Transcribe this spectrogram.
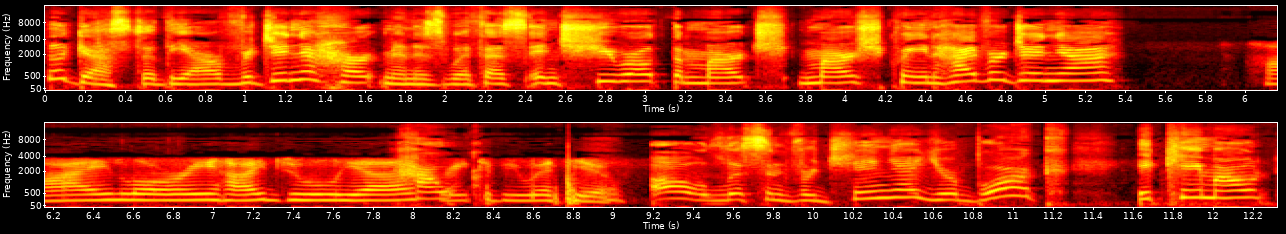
the guest of the hour. Virginia Hartman is with us, and she wrote the March Marsh Queen. Hi, Virginia. Hi, Lori. Hi, Julia. How- Great to be with you. Oh, listen, Virginia, your book it came out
